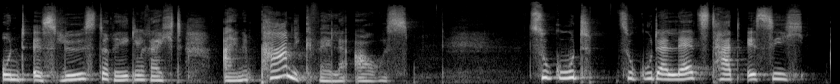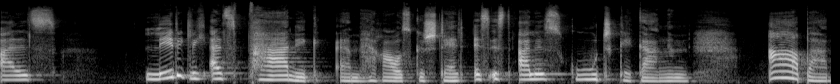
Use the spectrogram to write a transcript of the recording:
und es löste regelrecht eine Panikwelle aus. Zu, gut, zu guter Letzt hat es sich als lediglich als Panik ähm, herausgestellt. Es ist alles gut gegangen. Aber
